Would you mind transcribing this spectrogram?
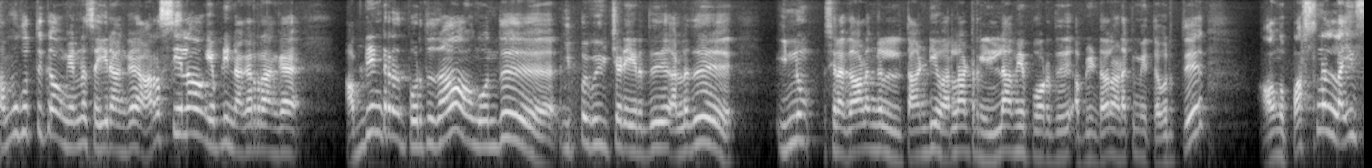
சமூகத்துக்கு அவங்க என்ன செய்கிறாங்க அரசியலாக அவங்க எப்படி நகர்றாங்க அப்படின்றத பொறுத்து தான் அவங்க வந்து இப்போ வீழ்ச்சி அடைகிறது அல்லது இன்னும் சில காலங்கள் தாண்டி வரலாற்றில் இல்லாமே போகிறது அப்படின்றதெல்லாம் நடக்குமே தவிர்த்து அவங்க பர்சனல் லைஃப்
